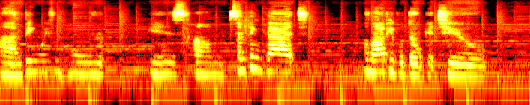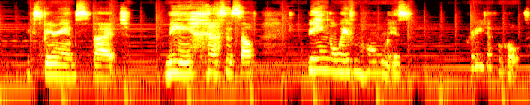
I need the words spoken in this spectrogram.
um, being away from home is um, something that a lot of people don't get to experience. But me, as a self, being away from home is pretty difficult.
